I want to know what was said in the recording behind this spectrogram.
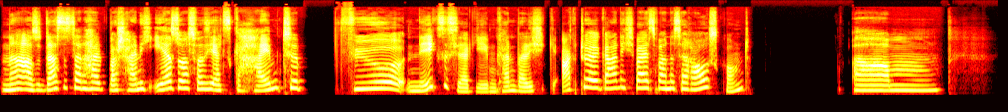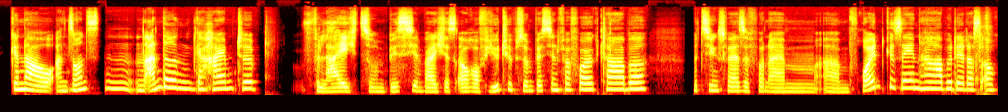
Ne? Also das ist dann halt wahrscheinlich eher so was, was ich als Geheimtipp für nächstes Jahr geben kann, weil ich aktuell gar nicht weiß, wann es herauskommt. Ähm, genau, ansonsten einen anderen Geheimtipp, vielleicht so ein bisschen, weil ich das auch auf YouTube so ein bisschen verfolgt habe, beziehungsweise von einem ähm, Freund gesehen habe, der das auch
